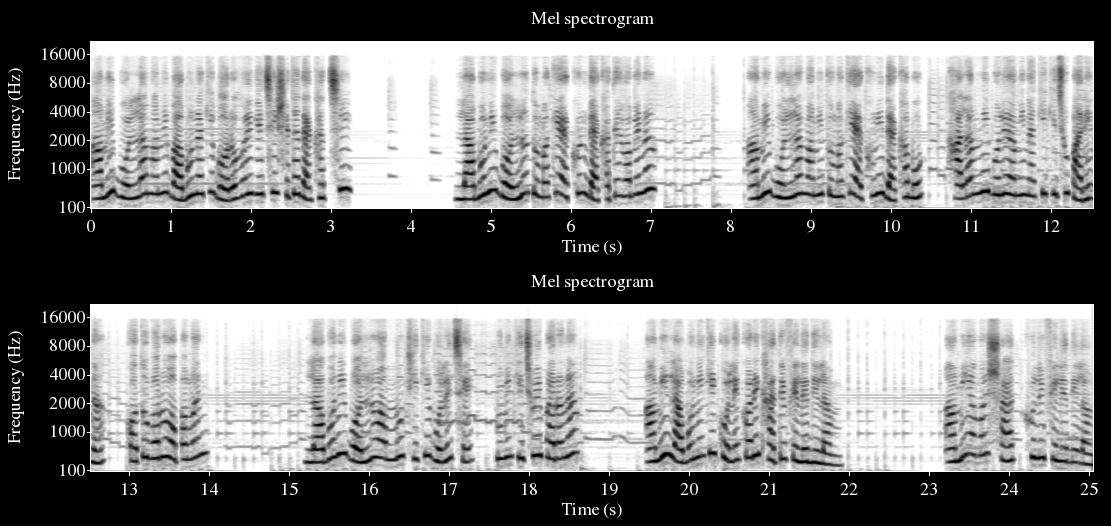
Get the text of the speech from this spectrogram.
আমি বললাম, আমি বাবু নাকি বড় হয়ে গেছি সেটা দেখাচ্ছি? লাবণী বলল, তোমাকে এখন দেখাতে হবে না? আমি বললাম, আমি তোমাকে এখনই দেখাবো। খালাম্নি বলে আমি নাকি কিছু পারি না, কত বড় অপমান। লাবণী বলল, আম্মু ঠিকই বলেছে, তুমি কিছুই পারো না। আমি লাবণীকে কোলে করে খাতে ফেলে দিলাম। আমি আমার শার্ট খুলে ফেলে দিলাম।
